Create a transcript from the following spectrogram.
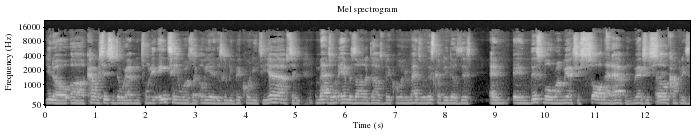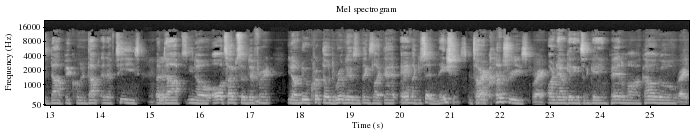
you know, uh, conversations that we're having in 2018 where it's like, oh yeah, there's gonna be Bitcoin ETFs and imagine when Amazon adopts Bitcoin, imagine when this company does this. And in this bull run, we actually saw that happen. We actually saw companies adopt Bitcoin, adopt NFTs, Mhm. adopt, you know, all types of different, you know, new crypto derivatives and things like that. And like you said, nations, entire Right. countries Right. are now getting into the game. Panama, Congo. Right.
